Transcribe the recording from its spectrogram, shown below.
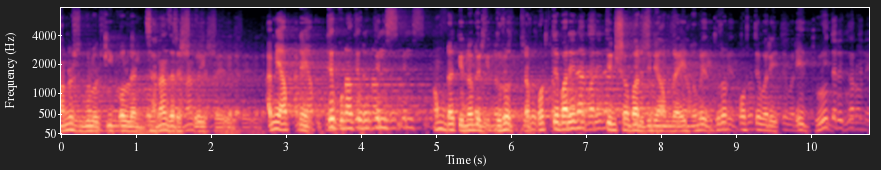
মানুষগুলো কি করলেন? জানাজারে শরীর হয়ে গেলেন। আমি আপনি গুনাহ করে ফেলেছি। আমরা কি নবীর দূরত্ব পড়তে পারি না? তিনশো বার যদি আমরা এই নবীর দূরত পড়তে পারি, এই দূরতের কারণে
